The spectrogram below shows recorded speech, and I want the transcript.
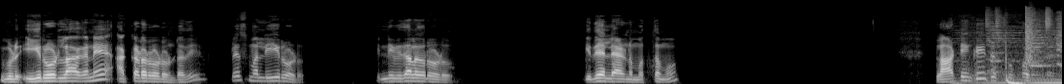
ఇప్పుడు ఈ రోడ్ లాగానే అక్కడ రోడ్ ఉంటుంది. ప్లస్ మళ్ళీ ఈ రోడ్డు. ఇన్ని విధాలుగా రోడ్డు. ఇదే ల్యాండ్ మొత్తము. ప్లాటింగ్ అయితే సూపర్ ఉంటుంది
